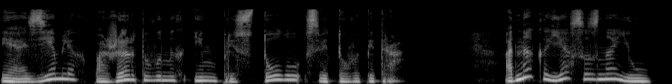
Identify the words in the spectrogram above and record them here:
и о землях, пожертвованных им престолу святого Петра. Однако я сознаю,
